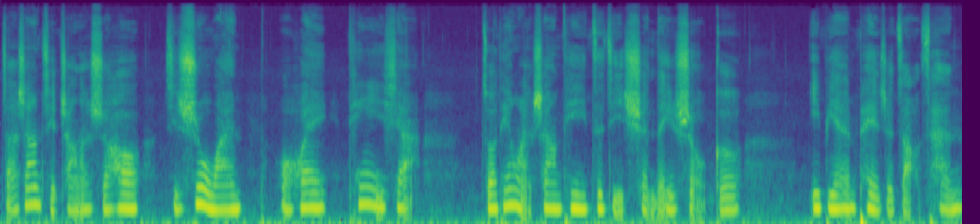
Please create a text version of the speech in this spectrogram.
早上起床的时候洗漱完，我会听一下昨天晚上替自己选的一首歌，一边配着早餐。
